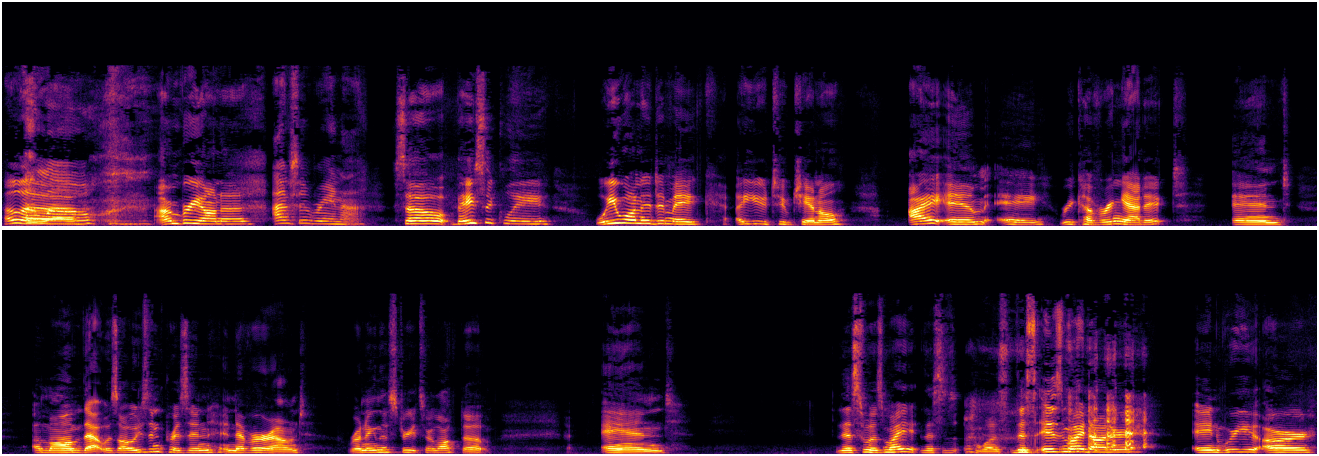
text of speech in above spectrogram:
Hello. Hello. I'm Bryanna. I'm Sabrina. So basically, we wanted to make a YouTube channel. I am a recovering addict and a mom that was always in prison and never around, running the streets or locked up. And this was my this is was this is my daughter and we are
